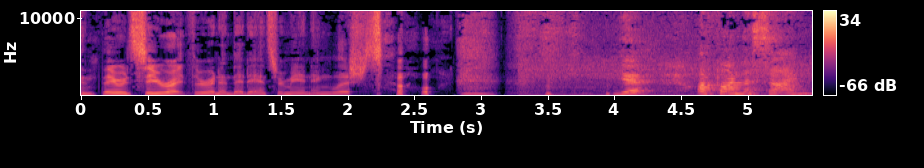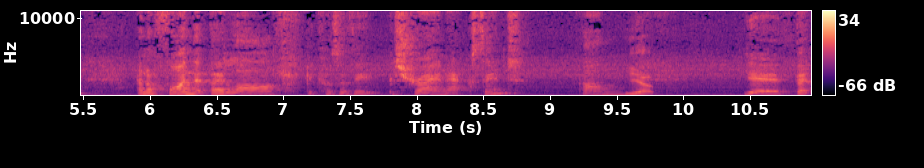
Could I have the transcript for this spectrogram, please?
they would see right through it and they'd answer me in English. So yeah, I find the same, and I find that they laugh because of the Australian accent. Um, yep. Yeah, but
